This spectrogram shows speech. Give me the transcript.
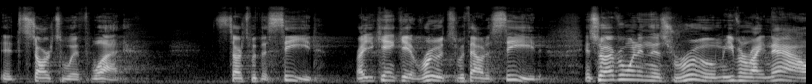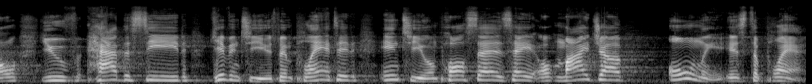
it starts with what? It starts with a seed, right? You can't get roots without a seed. And so, everyone in this room, even right now, you've had the seed given to you. It's been planted into you. And Paul says, Hey, oh, my job only is to plant,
